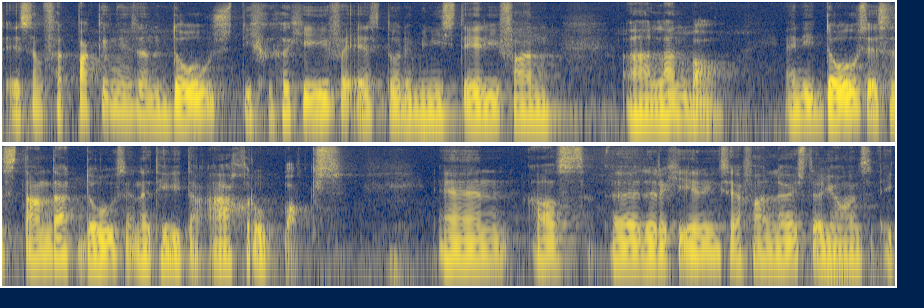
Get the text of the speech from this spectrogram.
is een verpakking, is een doos die gegeven is door het ministerie van uh, Landbouw. En die doos is een standaard doos en het heet een agrobox. En als uh, de regering zegt van luister jongens, ik,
